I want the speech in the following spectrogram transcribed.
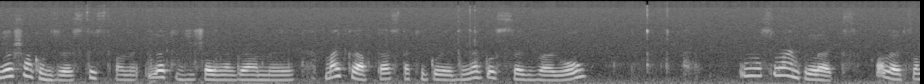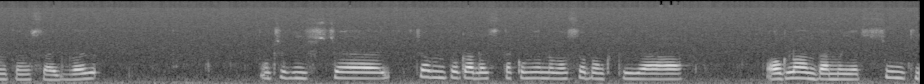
Joszelko widzę z tej strony i jak dzisiaj nagramy Minecrafta z takiego jednego z serweru no Slimeplex. Polecam ten serwer. Oczywiście chciałbym pogadać z taką jedną osobą, która ogląda moje odcinki,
